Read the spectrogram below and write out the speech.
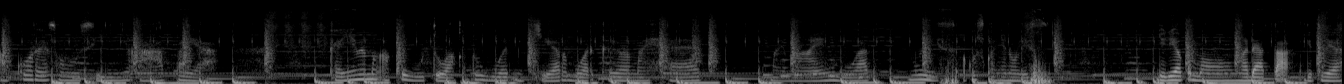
aku resolusinya apa ya? Kayaknya memang aku butuh waktu buat mikir buat clear my head my mind buat nulis. Aku sukanya nulis jadi aku mau ngedata gitu ya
